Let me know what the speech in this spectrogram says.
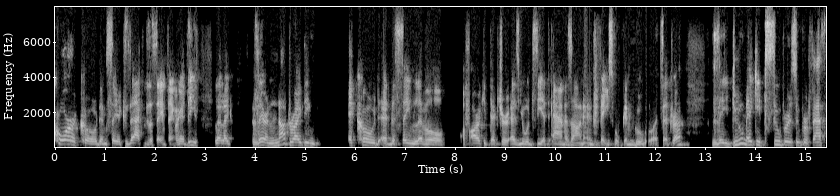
core code and say exactly the same thing. Okay, these like they're not writing a code at the same level of architecture as you would see at Amazon and Facebook and Google, etc. They do make it super, super fast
